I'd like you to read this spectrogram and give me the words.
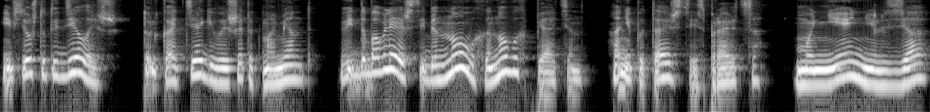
И все, что ты делаешь, только оттягиваешь этот момент. Ведь добавляешь себе новых и новых пятен а не пытаешься исправиться. Мне нельзя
